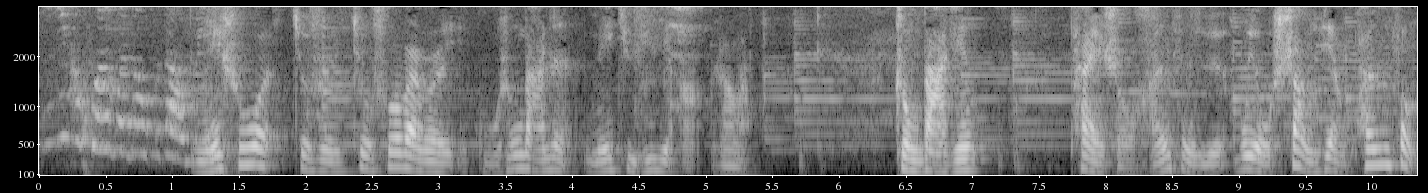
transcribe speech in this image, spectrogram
一个回合都不到。没说，就是就说外边鼓声大震，没具体讲，知道吗？众大惊。太守韩馥曰：“吾有上将潘凤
